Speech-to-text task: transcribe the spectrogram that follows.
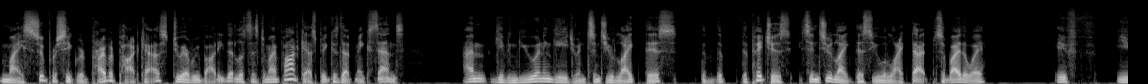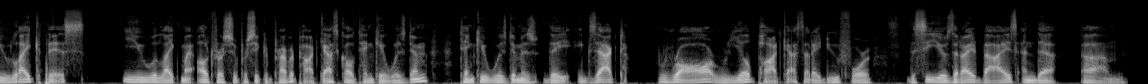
my super secret private podcast to everybody that listens to my podcast because that makes sense. I'm giving you an engagement. Since you like this, the, the, the pitches, since you like this, you will like that. So, by the way, if you like this, you will like my ultra super secret private podcast called 10K Wisdom. 10K Wisdom is the exact raw, real podcast that I do for the CEOs that I advise and the um,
